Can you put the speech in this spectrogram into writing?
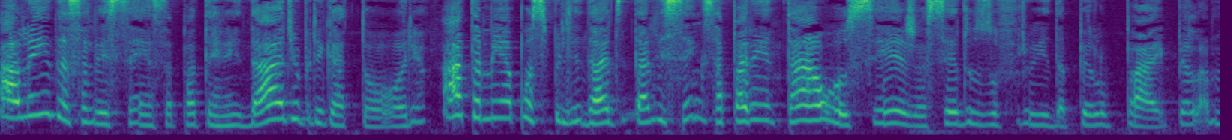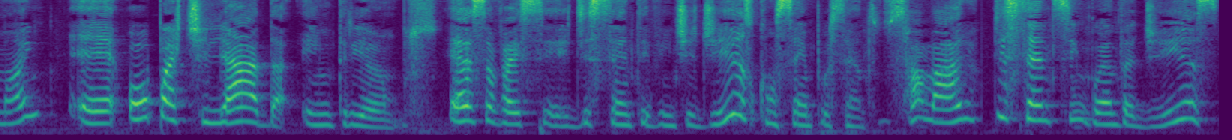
Além dessa licença paternidade obrigatória, há também a possibilidade da licença parental, ou seja, ser usufruída pelo pai e pela mãe, é, ou partilhada entre ambos. Essa vai ser de 120 dias, com 100% do salário, de 150 dias,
